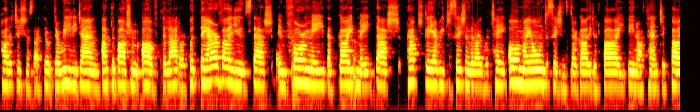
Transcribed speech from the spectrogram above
politicians that they're, they're really down at the bottom of the ladder. But they are values that inform me that guide me that practically every decision that i will take all my own decisions are guided by being authentic by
